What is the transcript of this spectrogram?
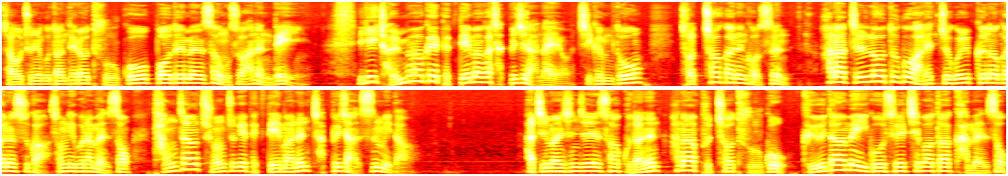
자우천이 구단 때려두고 뻗으면서 응수하는데 이게 절묘하게 백대마가 잡히진 않아요. 지금도 젖혀가는 것은 하나 찔러두고 아래쪽을 끊어가는 수가 성립을 하면서 당장 중앙 쪽의 백대마는 잡히지 않습니다. 하지만 신진서 구단은 하나 붙여두고 그 다음에 이곳을 집어다 가면서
